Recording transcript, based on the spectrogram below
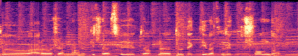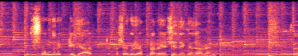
তো আরও সামনে অনেক কিছু আছে, তো আপনারা তো দেখতেই পাচ্ছেন যে কত সুন্দর কত সুন্দর একটি ঘাট। আশা করি আপনারা এসে দেখে যাবেন। তো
